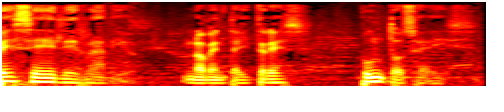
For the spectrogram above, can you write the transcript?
PCL Radio 93.6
